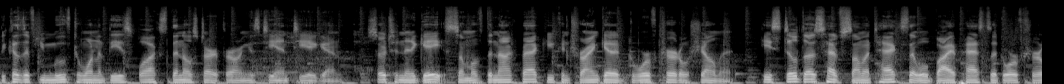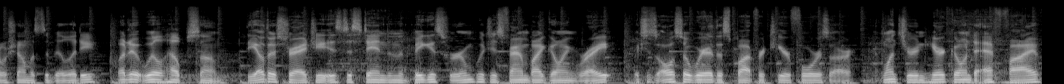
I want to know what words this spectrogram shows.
because if you move to one of these blocks, then he'll start throwing his TNT again. So to negate some of the knockback, you can try and get a Dwarf Turtle Shelmet. He still does have some attacks that will bypass the Dwarf Turtle Shelmet's ability, but it will help some. The other strategy is to stand in the biggest room, which is found by going right, which is also where the spot for tier 4s are. Once you're in here, go into F5,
